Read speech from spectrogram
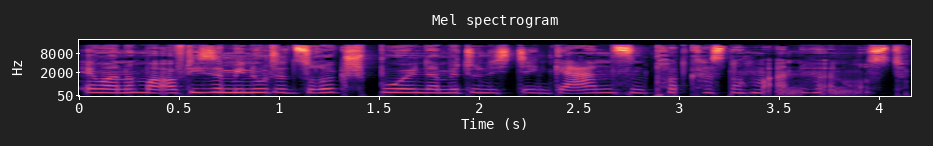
immer noch mal auf diese Minute zurückspulen, damit du nicht den ganzen Podcast noch mal anhören musst.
